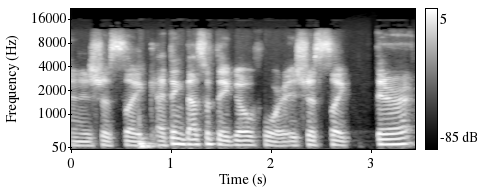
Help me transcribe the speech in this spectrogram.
And it's just like I think that's what they go for. It's just like they're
